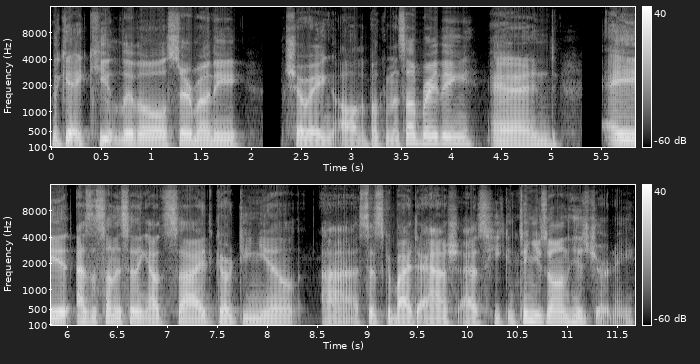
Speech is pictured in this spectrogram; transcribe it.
we get a cute little ceremony showing all the Pokemon celebrating, and a as the sun is setting outside, Gardenia uh, says goodbye to Ash as he continues on his journey.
